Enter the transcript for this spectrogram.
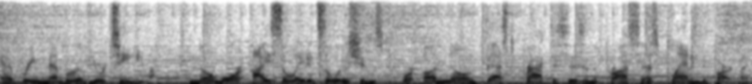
every member of your team. No more isolated solutions or unknown best practices in the process planning department.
